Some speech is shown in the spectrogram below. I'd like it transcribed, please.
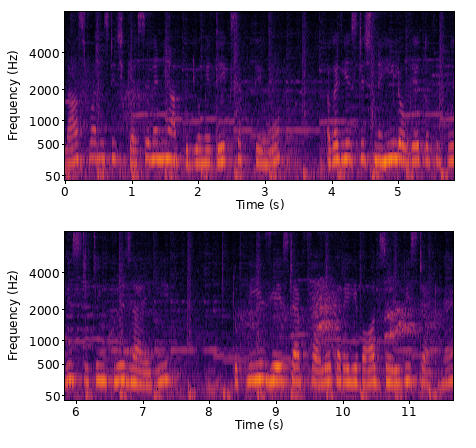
लास्ट वाली स्टिच कैसे लेनी है आप वीडियो में देख सकते हो। अगर ये स्टिच नहीं लोगे तो फिर पूरी स्टिचिंग खुल जाएगी। तो प्लीज़ ये स्टेप फॉलो करें, ये बहुत ज़रूरी स्टेप है।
